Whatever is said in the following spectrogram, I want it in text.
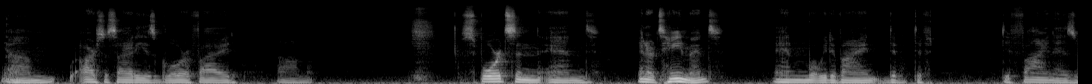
Yeah. Um, our society is glorified um, sports and and entertainment, and what we define de- def- define as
